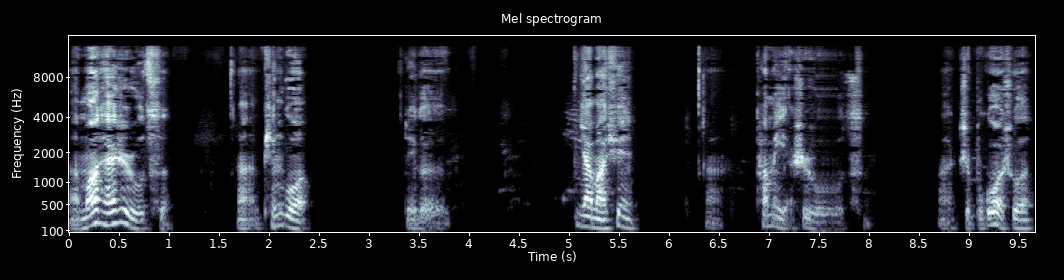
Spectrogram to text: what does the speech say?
啊，茅台是如此，啊，苹果，这个亚马逊，啊，他们也是如此，啊，只不过说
